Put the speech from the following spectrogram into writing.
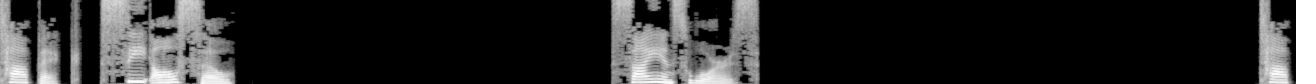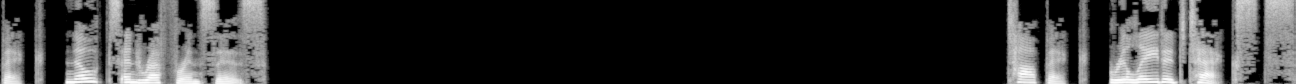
Topic. See also Science wars Topic. Notes and references Topic. Related texts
